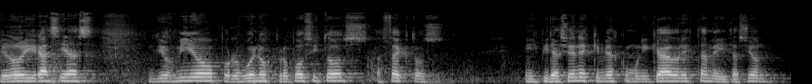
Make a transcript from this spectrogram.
Te doy gracias, Dios mío, por los buenos propósitos, afectos e inspiraciones que me has comunicado en esta meditación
